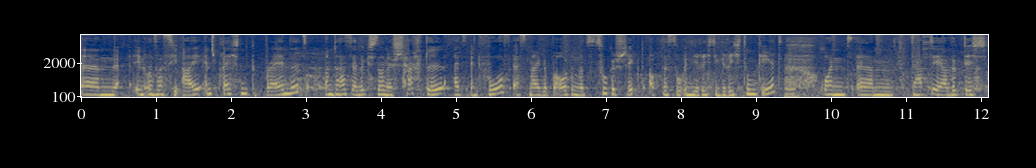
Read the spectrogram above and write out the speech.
ähm, in unserer CI entsprechend gebrandet. Und du hast ja wirklich so eine Schachtel als Entwurf erstmal gebaut und uns zugeschickt, ob das so in die richtige Richtung geht. Mhm. Und ähm, da habt ihr ja wirklich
